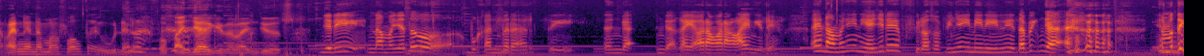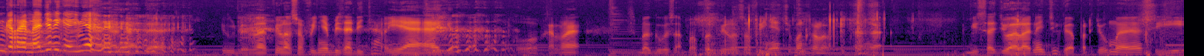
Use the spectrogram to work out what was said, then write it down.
keren ya nama tuh ya udahlah Folk aja gitu lanjut. Jadi namanya tuh bukan berarti enggak enggak kayak orang-orang lain gitu ya. Eh namanya ini aja deh filosofinya ini ini ini. Tapi enggak yang penting keren aja nih kayaknya. Nggak, nggak ada. Ya udahlah filosofinya bisa dicari ya gitu. Oh karena sebagus apa pun filosofinya cuman kalau kita nggak bisa jualannya juga percuma sih.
